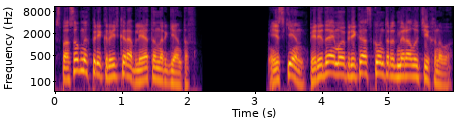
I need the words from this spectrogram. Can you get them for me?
способных прикрыть корабли от энергентов. Искин, передай мой приказ контр-адмиралу Тихонову.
